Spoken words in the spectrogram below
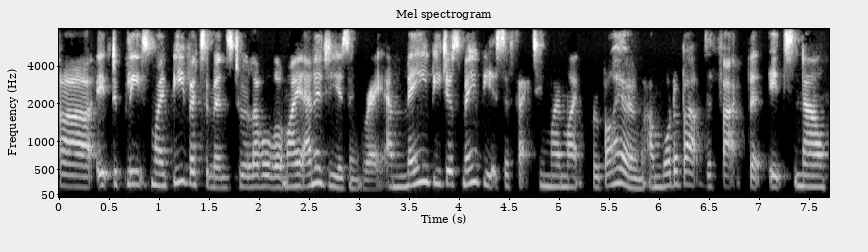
uh, it depletes my B vitamins to a level that my energy isn't great. And maybe, just maybe, it's affecting my microbiome. And what about the fact that it's now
